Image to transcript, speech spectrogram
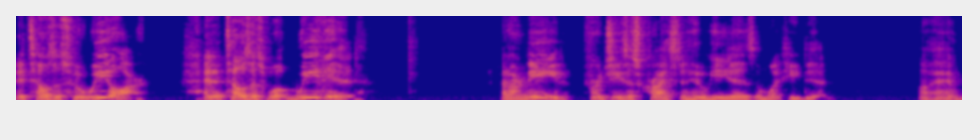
It tells us who we are, and it tells us what we did, and our need for Jesus Christ and who he is and what he did. Okay?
